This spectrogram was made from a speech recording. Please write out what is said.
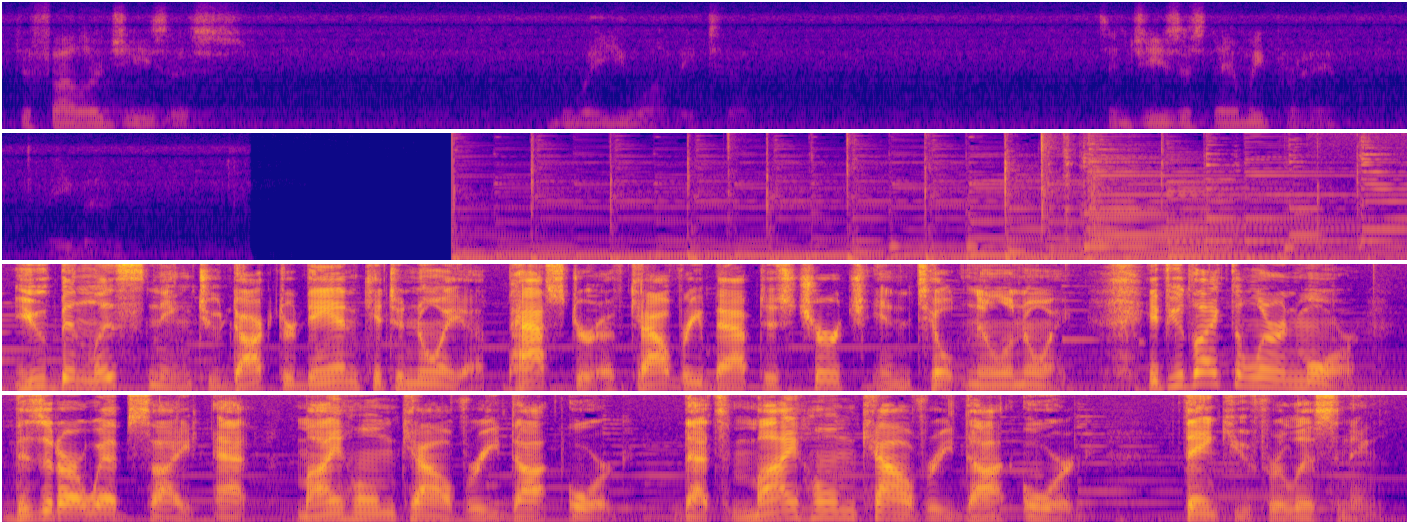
to follow Jesus the way you want me to. It's in Jesus' name we pray. You've been listening to Dr. Dan Kitanoya, pastor of Calvary Baptist Church in Tilton, Illinois. If you'd like to learn more, visit our website at myhomecalvary.org. That's myhomecalvary.org. Thank you for listening.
